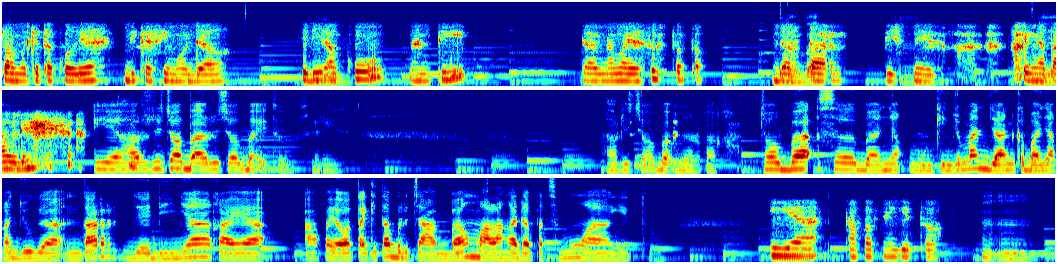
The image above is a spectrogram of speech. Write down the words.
selama kita kuliah dikasih modal. Jadi hmm. aku nanti dalam nama Yesus tetap daftar bisnis. Saya nggak tahu deh. Iya harus dicoba harus dicoba itu serius. Harus dicoba menurut kakak. Coba sebanyak mungkin cuman jangan kebanyakan juga. Ntar jadinya kayak apa ya otak kita bercabang malah nggak dapat semua gitu. Iya hmm. takutnya gitu. Mm-mm.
